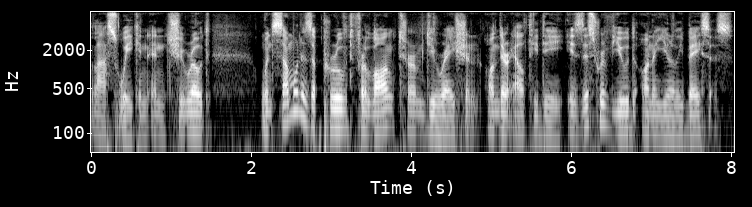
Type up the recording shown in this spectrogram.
last week, and, and she wrote, when someone is approved for long term duration on their LTD, is this reviewed on a yearly basis?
